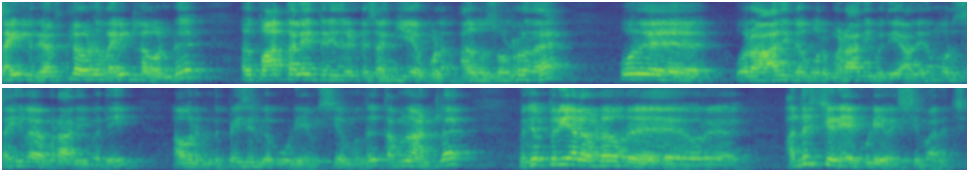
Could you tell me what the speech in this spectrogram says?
சைடில் லெஃப்ட்டில் ஒன்று ரைட்டில் ஒன்று அது பார்த்தாலே தெரியுது ரெண்டு சங்கியை போல். அவங்க சொல்கிறத ஒரு ஒரு ஆதீனம் ஒரு மடாதிபதி ஆதீனம் ஒரு சைவ மடாதிபதி அவர் இந்த பேசியிருக்கக்கூடிய விஷயம் வந்து தமிழ்நாட்டில் மிகப்பெரிய அளவில் ஒரு ஒரு அதிர்ச்சி அடையக்கூடிய விஷயமா இருந்துச்சு.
